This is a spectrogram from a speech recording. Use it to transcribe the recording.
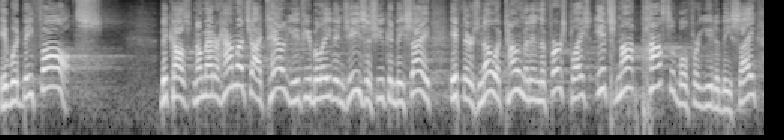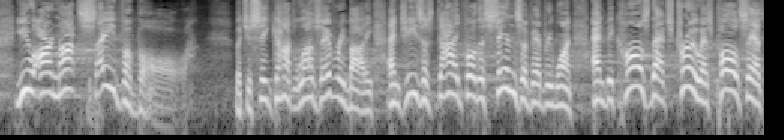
It would be false. Because no matter how much I tell you, if you believe in Jesus, you can be saved. If there's no atonement in the first place, it's not possible for you to be saved. You are not savable. But you see, God loves everybody, and Jesus died for the sins of everyone. And because that's true, as Paul says,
